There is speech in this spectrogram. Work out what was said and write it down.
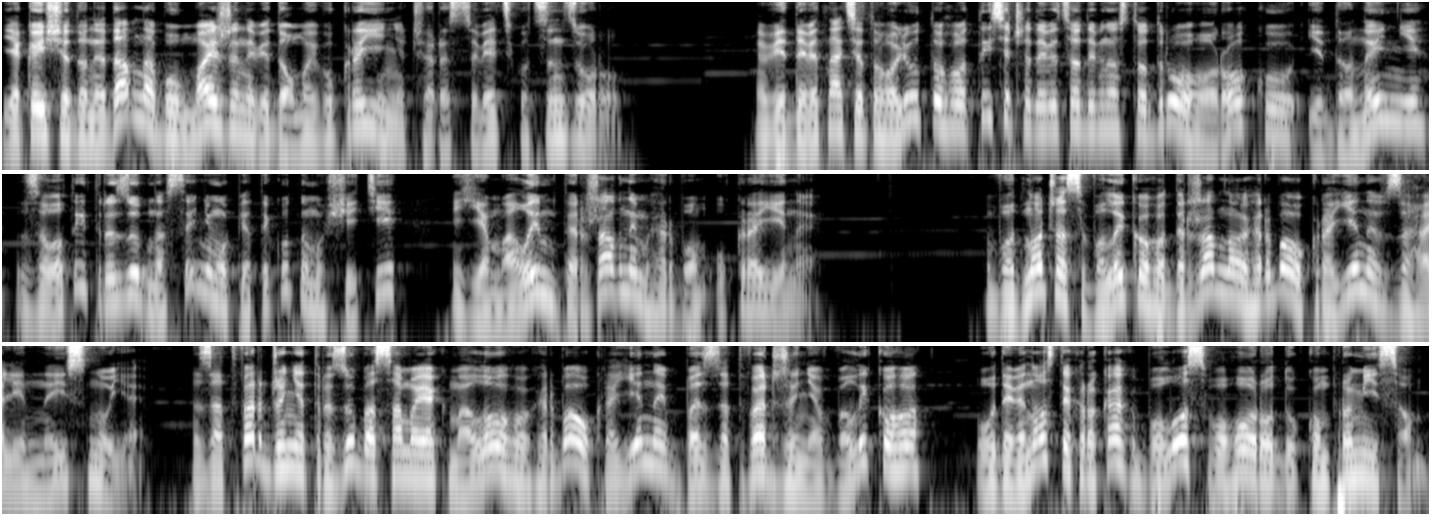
який ще донедавна був майже невідомий в Україні через совєтську цензуру. Від 19 лютого 1992 року і донині золотий тризуб на синьому п'ятикутному щиті є малим державним гербом України. Водночас великого державного герба України взагалі не існує. Затвердження тризуба саме як малого герба України без затвердження великого у 90-х роках було свого роду компромісом.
